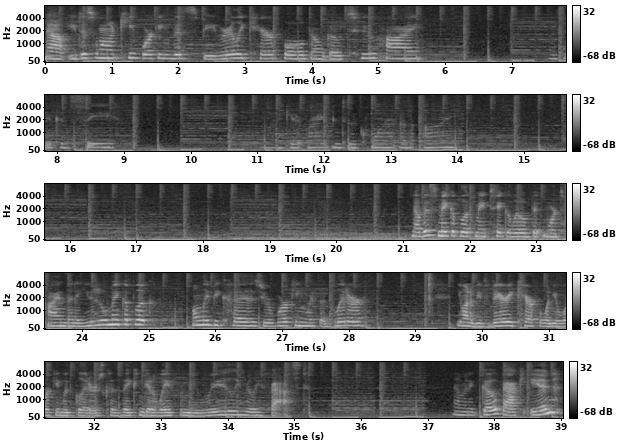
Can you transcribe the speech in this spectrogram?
Now you just want to keep working this, be really careful, don't go too high. As you can see, get right into the corner of the eye. Now this makeup look may take a little bit more time than a usual makeup look, only because you're working with a glitter you want to be very careful when you're working with glitters because they can get away from you really, really fast. Now I'm going to go back in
